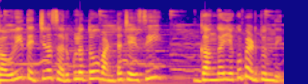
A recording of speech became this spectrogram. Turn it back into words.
గౌరీ తెచ్చిన సరుకులతో వంట చేసి గంగయ్యకు పెడుతుంది.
